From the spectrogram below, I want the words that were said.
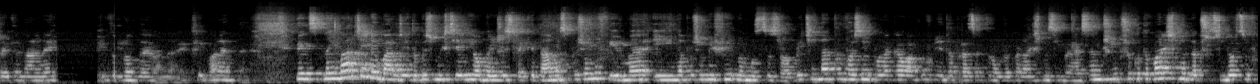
regionalny i wyglądają na ekwiwalentne. Więc najbardziej, najbardziej to byśmy chcieli obejrzeć takie dane z poziomu firmy i na poziomie firmy móc to zrobić i na tym właśnie polegała głównie ta praca, którą wykonaliśmy z IBS-em, czyli przygotowaliśmy dla przedsiębiorców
